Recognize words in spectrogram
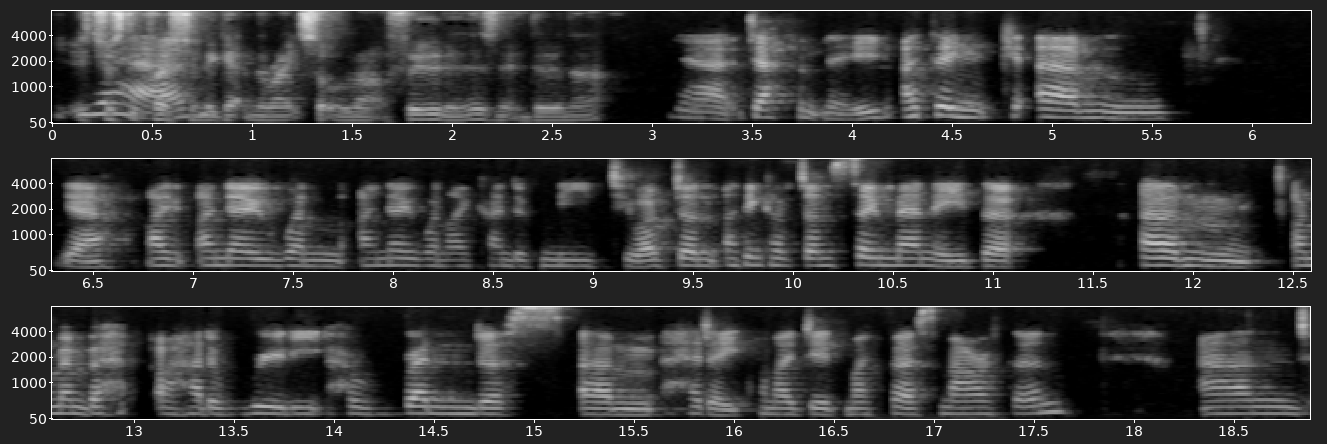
it's yeah. just a question of getting the right sort of amount of food in, isn't it? Doing that. Yeah, definitely. I think. Um, yeah, I, I know when I know when I kind of need to. I've done. I think I've done so many that um, I remember I had a really horrendous um, headache when I did my first marathon, and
